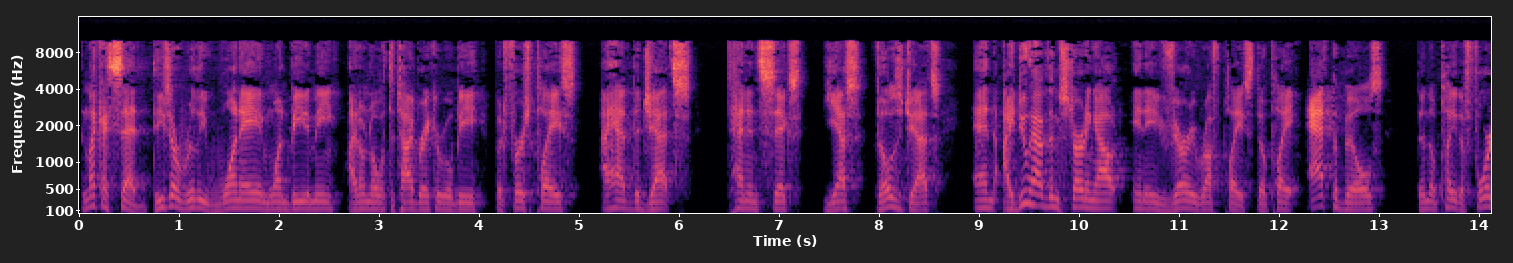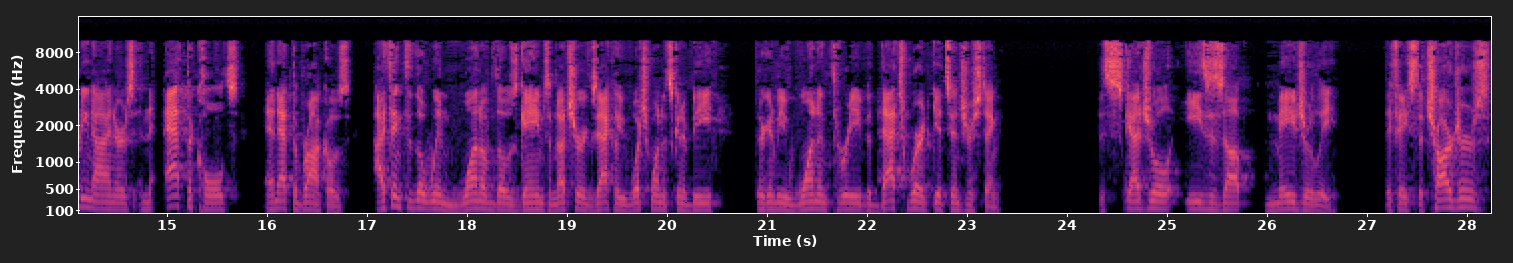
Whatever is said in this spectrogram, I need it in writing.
And like I said, these are really 1A and 1B to me. I don't know what the tiebreaker will be, but first place, I have the Jets 10 and 6. Yes, those Jets. And I do have them starting out in a very rough place. They'll play at the Bills, then they'll play the 49ers and at the Colts and at the Broncos. I think that they'll win one of those games. I'm not sure exactly which one it's going to be, they're going to be one and three, but that's where it gets interesting. The schedule eases up majorly. They face the Chargers,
